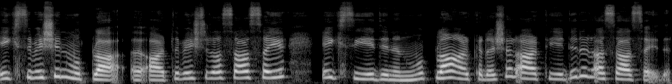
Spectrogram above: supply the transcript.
Eksi 5'in mutlağı e, artı 5'tir asal sayı. Eksi 7'nin mutlağı arkadaşlar artı 7'dir asal sayıdır.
